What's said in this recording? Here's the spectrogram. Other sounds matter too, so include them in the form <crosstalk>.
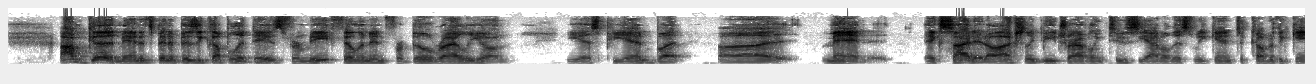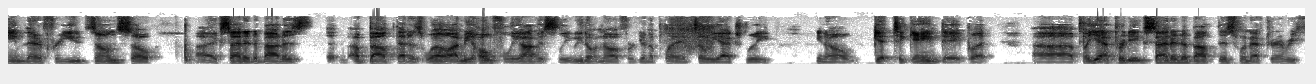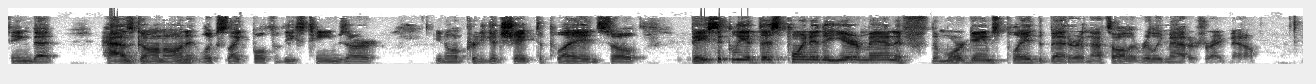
I'm good, man. It's been a busy couple of days for me, filling in for Bill Riley on ESPN. But uh, man, excited! I'll actually be traveling to Seattle this weekend to cover the game there for Ute Zone. So uh, excited about as about that as well. I mean, hopefully, obviously, we don't know if we're going to play until we actually, you know, get to game day. But uh, but yeah, pretty excited about this one after everything that has gone on. It looks like both of these teams are you know, in pretty good shape to play. And so basically at this point of the year, man, if the more games played, the better. And that's all that really matters right now.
